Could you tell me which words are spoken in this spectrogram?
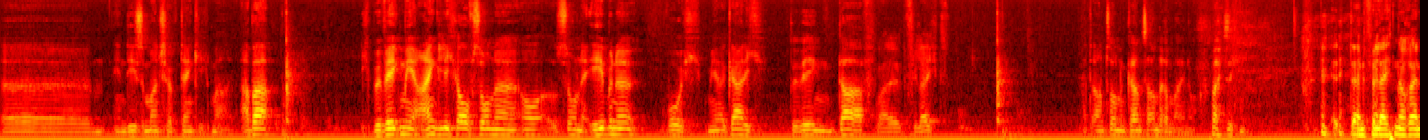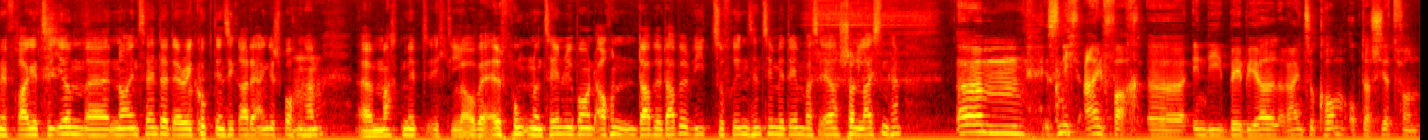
äh, in dieser Mannschaft, denke ich mal. Aber ich bewege mich eigentlich auf so eine, so eine Ebene, wo ich mir gar nicht bewegen darf, weil vielleicht hat Anton eine ganz andere Meinung, weiß ich nicht. Dann vielleicht noch eine Frage zu Ihrem äh, neuen Center, Derek Cook, den Sie gerade angesprochen Mhm. haben. Äh, macht mit, ich glaube, 11 Punkten und 10 Rebound auch ein Double-Double. Wie zufrieden sind Sie mit dem, was er schon leisten kann? Ähm, ist nicht einfach, äh, in die BBL reinzukommen, ob das jetzt von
